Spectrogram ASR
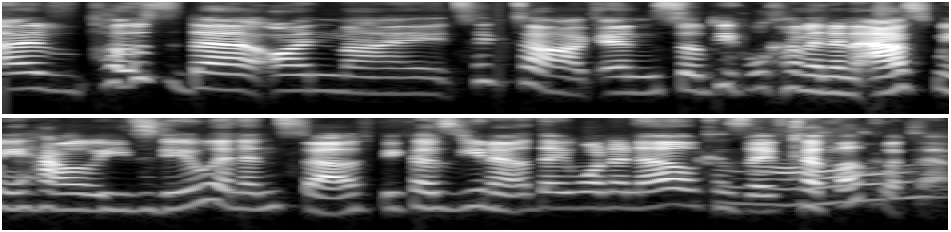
I've posted that on my TikTok and so people come in and ask me how he's doing and stuff because you know they want to know because they've kept up with him.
